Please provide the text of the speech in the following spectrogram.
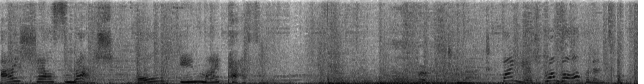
I shall smash all in my path. First blood. Find me a stronger opponent.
